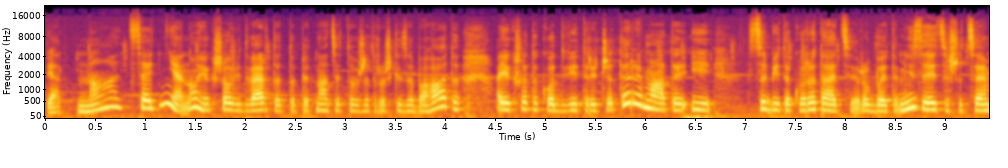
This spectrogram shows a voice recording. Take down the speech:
15? Ні, ну якщо відверто, то 15 то вже трошки забагато. А якщо тако 2, 3, 4 мати і собі таку ротацію робити, мені здається, що це.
